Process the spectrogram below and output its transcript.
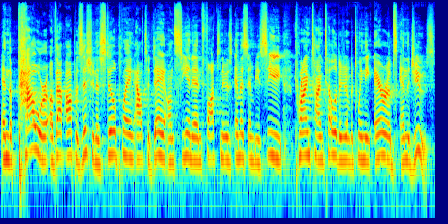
And the power of that opposition is still playing out today on CNN, Fox News, MSNBC, primetime television between the Arabs and the Jews.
